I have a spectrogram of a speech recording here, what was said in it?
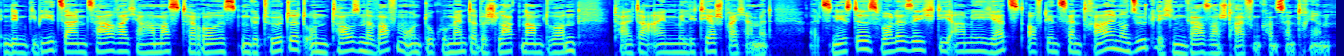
In dem Gebiet seien zahlreiche Hamas-Terroristen getötet und tausende Waffen und Dokumente beschlagnahmt worden, teilte ein Militärsprecher mit. Als nächstes wolle sich die Armee jetzt auf den zentralen und südlichen Gazastreifen konzentrieren.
